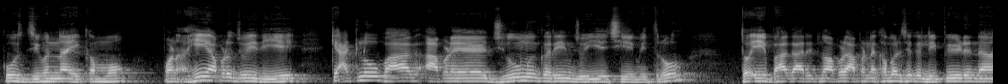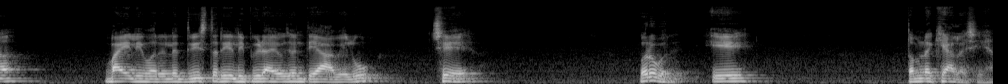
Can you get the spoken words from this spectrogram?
કોષ જીવનના એકમો. પણ અહીં આપણે જોઈ દઈએ કે આટલો ભાગ આપણે ઝૂમ કરીને જોઈએ છીએ મિત્રો. તો એ ભાગ આ રીતનો આપણે, આપણને ખબર છે કે લિપિડના બાયલિવર એટલે દ્વિસ્તરીય લિપિડ આયોજન ત્યાં આવેલું છે. બરાબર? એ તમને ખ્યાલ હશે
